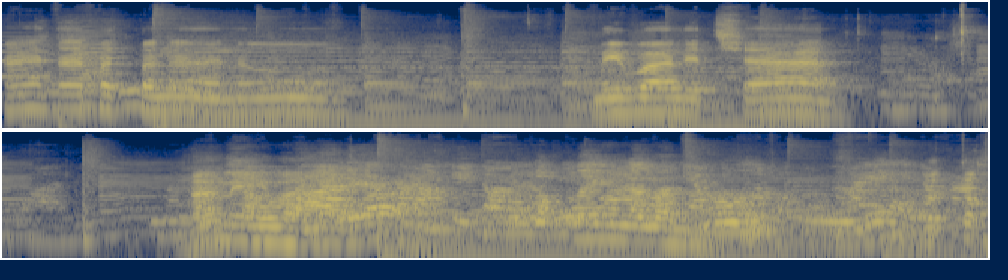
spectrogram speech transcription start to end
Ah, dapat pa na ano, may wallet siya. Ah, may wallet. wallet. Putok na yung laman mo. Butok.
